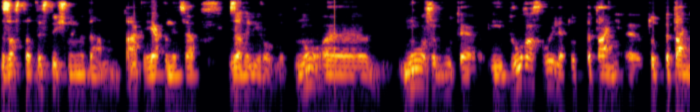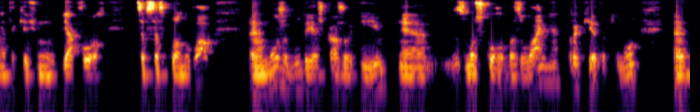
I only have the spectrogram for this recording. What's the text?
за статистичними даними, так, як вони це взагалі роблять. Ну, е, може бути і друга хвиля. Тут питання, е, тут питання таке, що ну як ворог це все спланував. Може бути, я ж кажу, і з морського базування ракети, тому е,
